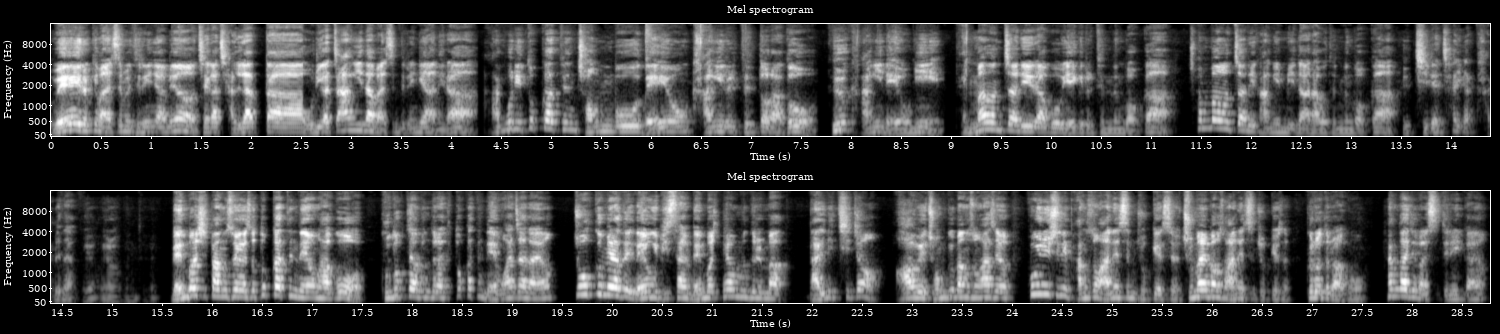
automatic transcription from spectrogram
왜 이렇게 말씀을 드리냐면 제가 잘났다 우리가 짱이다 말씀드린 게 아니라 아무리 똑같은 정보 내용 강의를 듣더라도 그 강의 내용이 100만 원짜리라고 얘기를 듣는 것과 1000만 원짜리 강의입니다 라고 듣는 것과 그 질의 차이가 다르다고요, 여러분들. 멤버십 방송에서 똑같은 내용하고 구독자분들한테 똑같은 내용 하잖아요. 조금이라도 내용이 비슷하면 멤버십 회원분들 막 난리치죠. 아 왜 정규 방송 하세요? 코인유신이 방송 안 했으면 좋겠어요. 주말 방송 안 했으면 좋겠어요. 그러더라고. 한 가지 말씀드릴까요?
